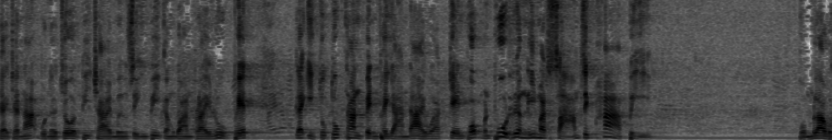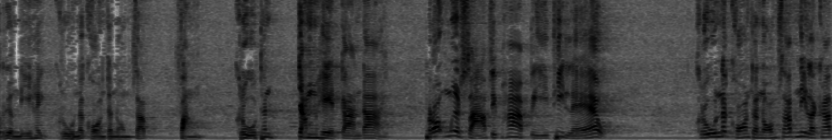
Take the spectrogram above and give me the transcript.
ชัยชนะบุญโชตพี่ชายเมืองสิงห์พี่กังวานไพรลูกเพชร และอีกทุกๆท่านเป็นพยานได้ว่า เจนพบมันพูดเรื่องนี้มา 35 ปี ผมเล่าเรื่องนี้ให้ครูนครถนอมทรัพย์ฟัง ครูท่านจำเหตุการณ์ได้ เพราะเมื่อ 35 ปีที่แล้ว ครูนครถนอมทรัพย์นี่แหละครับ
